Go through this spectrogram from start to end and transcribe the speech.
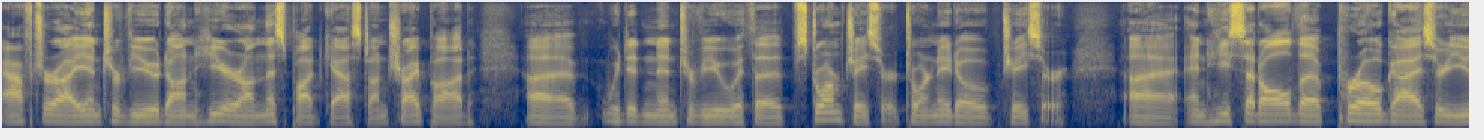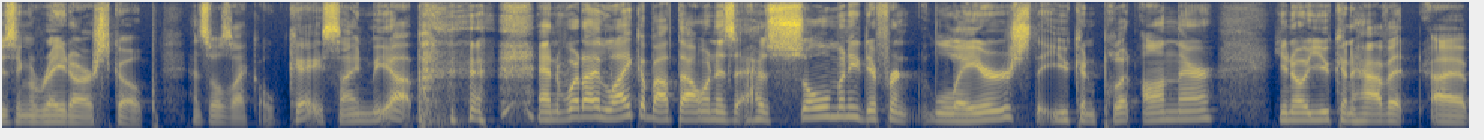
after I interviewed on here on this podcast on Tripod. Uh, we did an interview with a storm chaser, tornado chaser, uh, and he said all the pro guys are using RadarScope. And so I was like, okay, sign me up. and what I like about that one is it has so many different layers that you can put on there. You know, you can have it. Uh,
